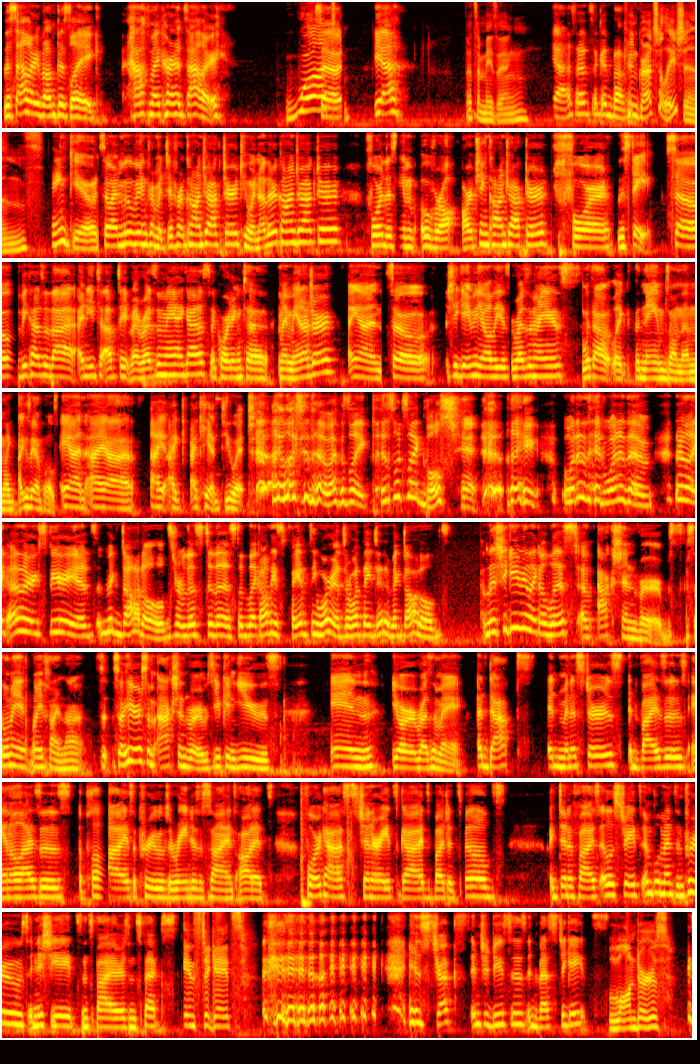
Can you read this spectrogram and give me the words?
the salary bump is like half my current salary. What? So yeah, That's amazing. yeah. So it's a good bump. Congratulations. Thank you. So I'm moving from a different contractor to another contractor for the same overall arching contractor for the state. So because of that, I need to update my resume, I guess, according to my manager. And so she gave me all these resumes without like the names on them, like examples. And I, uh, I, I, I can't do it. I looked at them. I was like, this looks like bullshit. like, what are they, one of them? They're like other experience, McDonald's from this to this, and like all these fancy words are what they did at McDonald's. She gave me like a list of action verbs. So let me let me find that. So, so here are some action verbs you can use in your resume. Adapts, administers, advises, analyzes, applies, approves, arranges, assigns, audits, forecasts, generates, guides, budgets, builds, identifies, illustrates, implements, improves, initiates, inspires, inspects, Instigates, instructs, introduces, investigates, launders,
